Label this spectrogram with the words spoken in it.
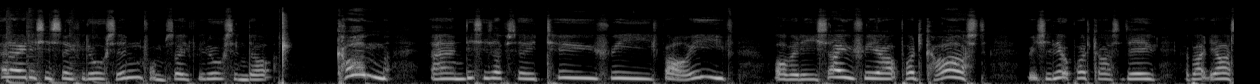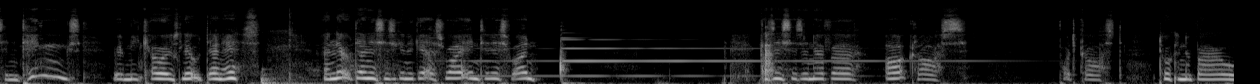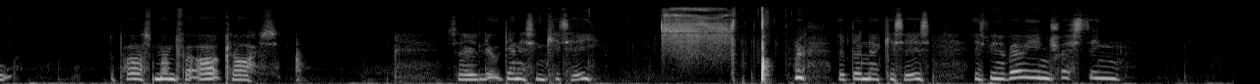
Hello, this is Sophie Dawson from sophiedawson.com, and this is episode 235 of the Sophie Art Podcast, which is a little podcast to do about the art and things with me co host Little Dennis. And Little Dennis is going to get us right into this one because this is another art class podcast talking about the past month at art class. So little Dennis and Kitty, they've done their kisses. It's been a very interesting.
